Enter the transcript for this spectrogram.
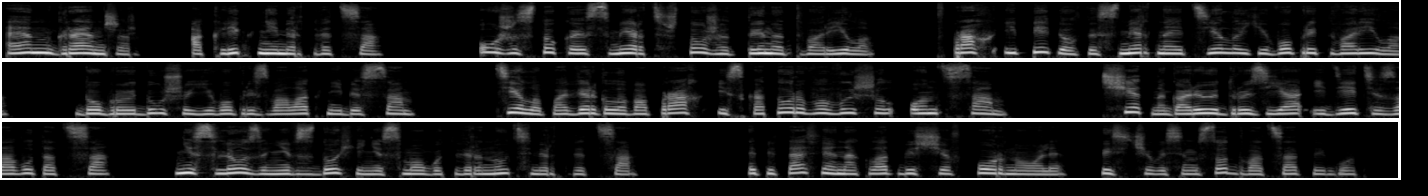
Энн Грэнджер, окликни мертвеца. О, жестокая смерть, что же ты натворила? В прах и пепел ты смертное тело его притворила, добрую душу его призвала к небесам, тело повергла во прах, из которого вышел он сам. Тщетно горюют друзья, и дети зовут отца, ни слезы, ни вздохи не смогут вернуть мертвеца. Эпитафия на кладбище в Корнуолле, 1820 год.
